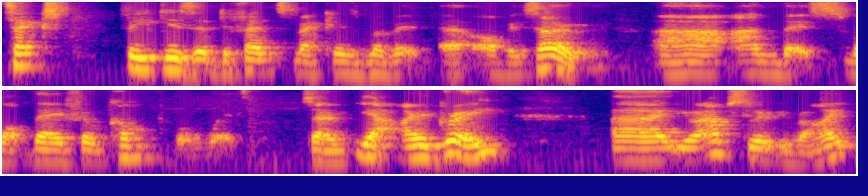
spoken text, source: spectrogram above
text speak is a defense mechanism of, it, uh, of its own. Uh, and it's what they feel comfortable with. So, yeah, I agree. Uh, you're absolutely right.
